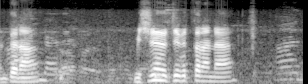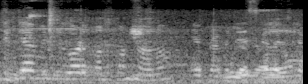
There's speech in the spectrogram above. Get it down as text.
అంతేనా? మిషన్ చూపిస్తానన్నా ఆ, జిగ్జాగ్ మిషన్ కూడా కొనుక్కుంటున్నాను ఎప్పుడన్నా తీసుకెళ్ళచ్చు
